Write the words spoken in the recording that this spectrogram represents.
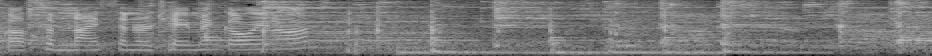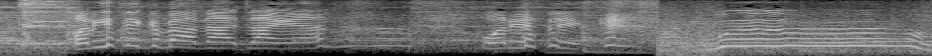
Got some nice entertainment going on. That, Diane? What do you think? Woo!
